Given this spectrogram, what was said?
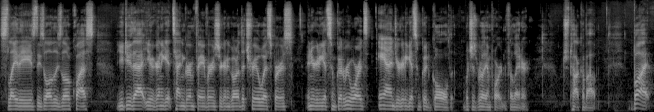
slay these, these all these little quests. You do that, you're going to get 10 Grim Favors. You're going to go to the Tree of Whispers, and you're going to get some good rewards, and you're going to get some good gold, which is really important for later, which we'll talk about. But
